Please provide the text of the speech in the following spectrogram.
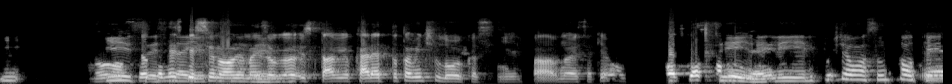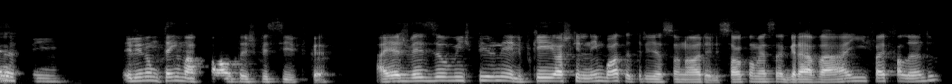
E... Nossa, isso, eu também esqueci o nome, mas eu, eu escutava e o cara é totalmente louco, assim. Ele fala, não, isso aqui é um podcast Sim, ele, ele puxa um assunto qualquer, é. assim ele não tem uma pauta específica. Aí às vezes eu me inspiro nele, porque eu acho que ele nem bota trilha sonora, ele só começa a gravar e vai falando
